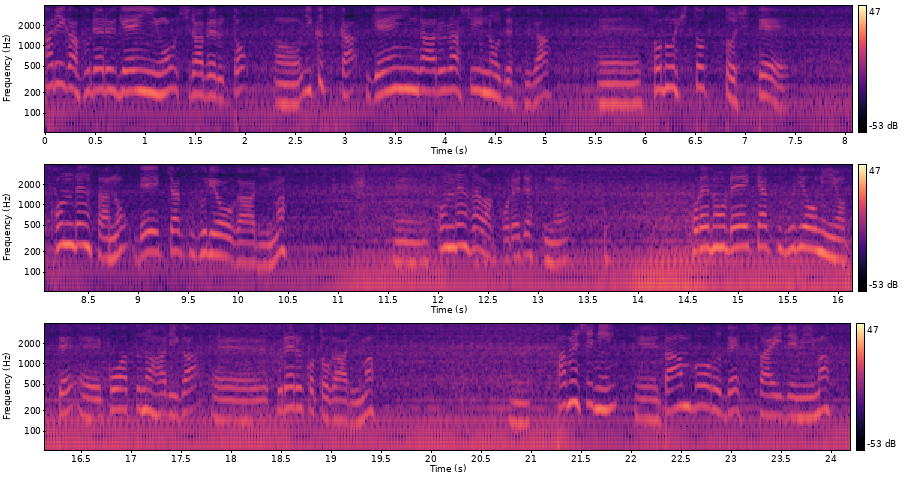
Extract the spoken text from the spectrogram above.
針が触れる原因を調べるといくつか原因があるらしいのですが、えー、その一つとしてコンデンサーの冷却不良があります、えー、コンデンサーはこれですね。これの冷却不良によって、えー、高圧の針が、え触れることがあります、え試しに、え段ボールで塞いでみます。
